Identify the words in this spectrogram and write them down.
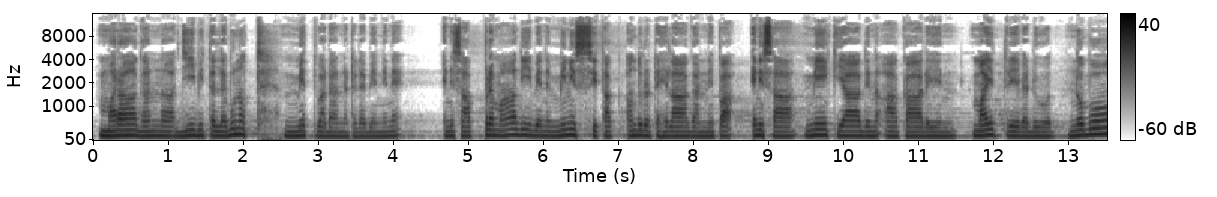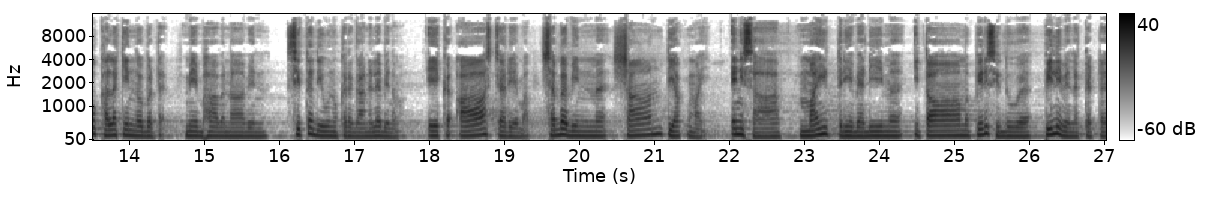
මරාගන්නා ජීවිත ලැබුණොත් මෙත් වඩන්නට ලැබෙන්නේ නෑ. එනිසා ප්‍රමාදී වෙන මිනිස් සිතක් අඳුරට හෙලාගන්න එපා. එනිසා මේ කියා දෙන ආකාරයෙන් මෛත්‍රය වැඩුවොත් නොබෝ කලකින් ඔබට මේ භාවනාවෙන් සිත දියුණු කරගන්න ලැබෙනවා. ඒක ආශ්චරයමත් සැබවින්ම ශාන්තියක්මයි. එනිසා මෛත්‍රිය වැඩීම ඉතාම පිරිසිදුව පිළිවෙලකට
